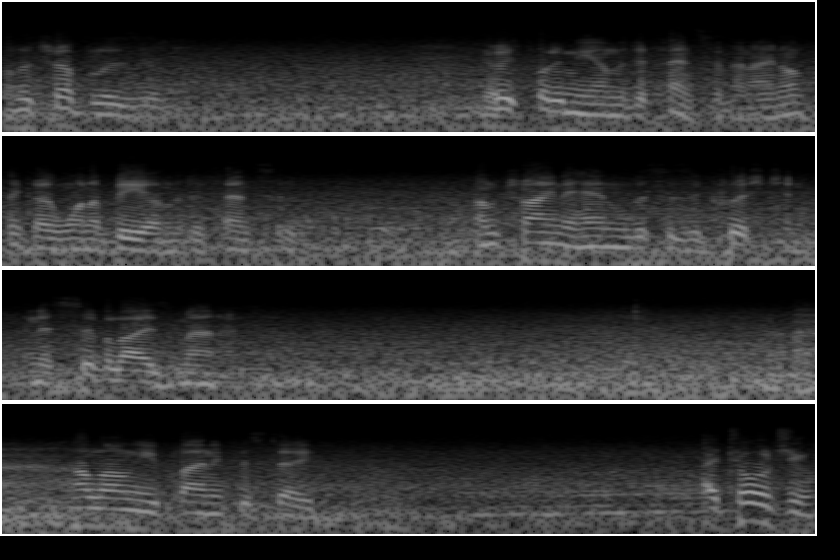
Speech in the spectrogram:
Well, the trouble is that you're always putting me on the defensive, and I don't think I want to be on the defensive. I'm trying to handle this as a Christian in a civilized manner. How long are you planning to stay? I told you,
